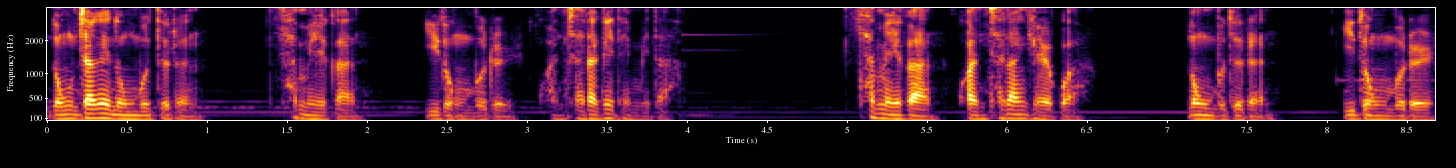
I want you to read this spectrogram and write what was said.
농장의 농부들은 3일간 이 동물을 관찰하게 됩니다. 3일간 관찰한 결과 농부들은 이 동물을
